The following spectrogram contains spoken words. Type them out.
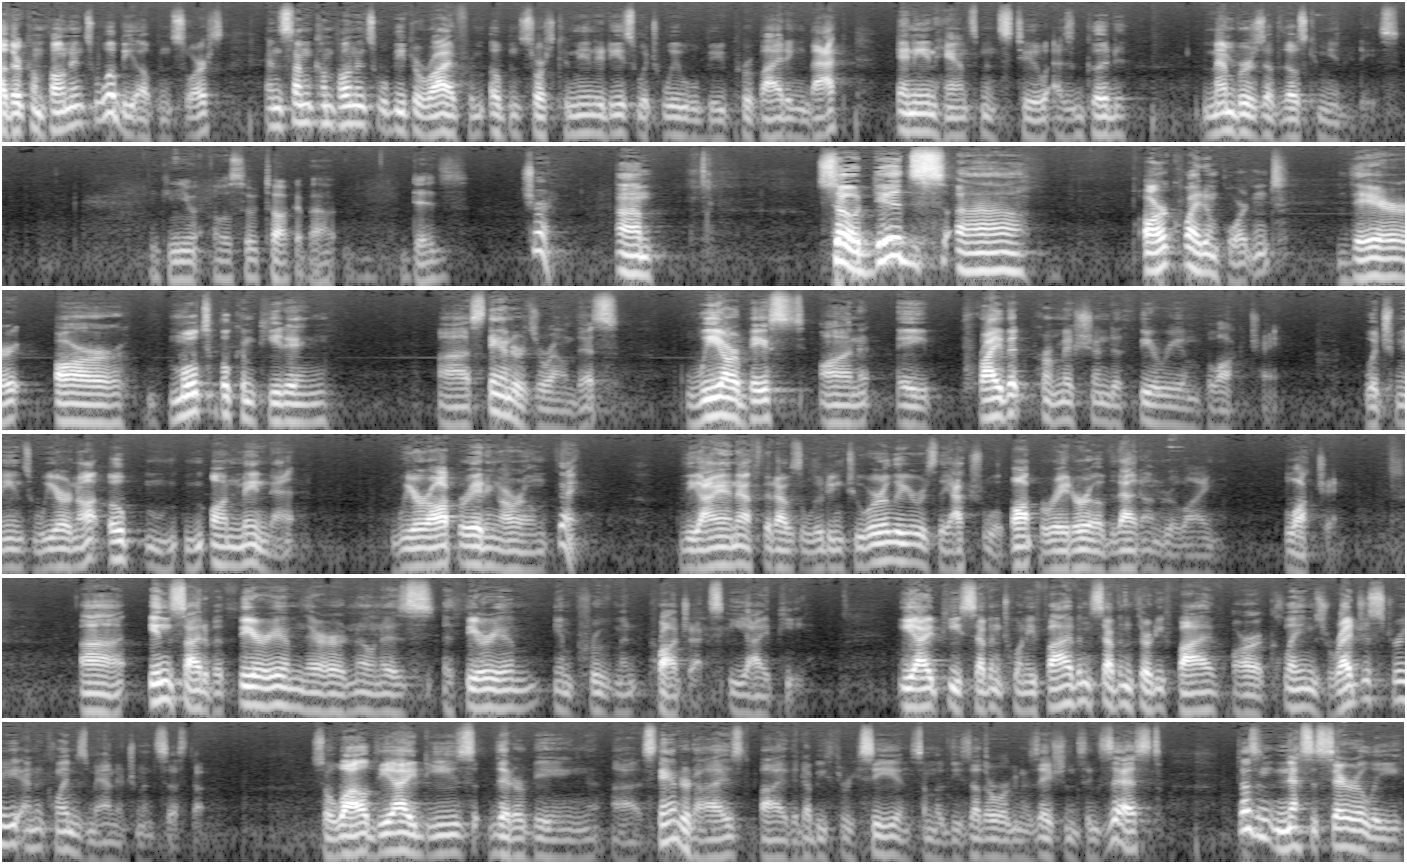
Other components will be open source, and some components will be derived from open source communities, which we will be providing back any enhancements to as good members of those communities. And can you also talk about DIDs? Sure. Um, so DIDs uh, are quite important. There are multiple competing uh, standards around this. We are based on a private permissioned Ethereum blockchain, which means we are not open on mainnet. We are operating our own thing. The INF that I was alluding to earlier is the actual operator of that underlying blockchain. Uh, inside of Ethereum, there are known as Ethereum Improvement Projects, EIP. EIP 725 and 735 are a claims registry and a claims management system. So while DIDs that are being uh, standardized by the W3C and some of these other organizations exist, doesn't necessarily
